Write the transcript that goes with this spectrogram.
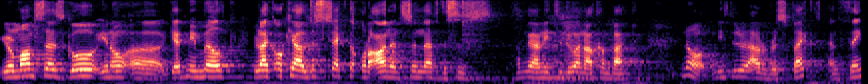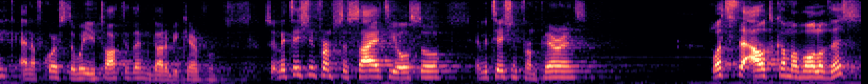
Your mom says, "Go, you know, uh, get me milk." You're like, "Okay, I'll just check the Quran and Sunnah if this is something I need to do, and I'll come back to." You. No, you need to do it out of respect and think, and of course, the way you talk to them, you got to be careful. So, imitation from society, also imitation from parents. What's the outcome of all of this?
